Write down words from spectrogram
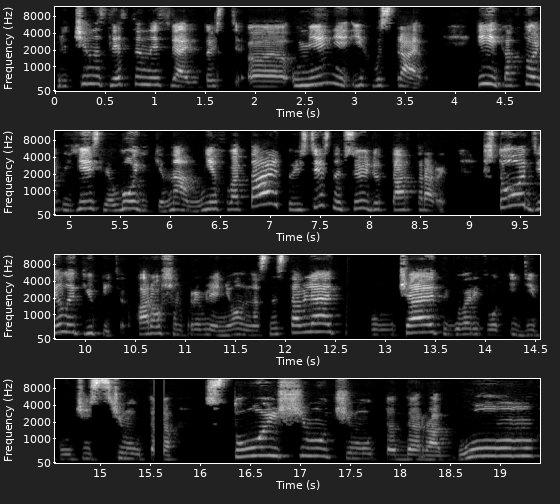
причинно-следственные связи, то есть э, умение их выстраивать. И как только, если логики нам не хватает, то, естественно, все идет тартарары. Что делает Юпитер? В хорошем проявлении он нас наставляет, получает и говорит, вот иди поучись чему-то стоящему, чему-то дорогому,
